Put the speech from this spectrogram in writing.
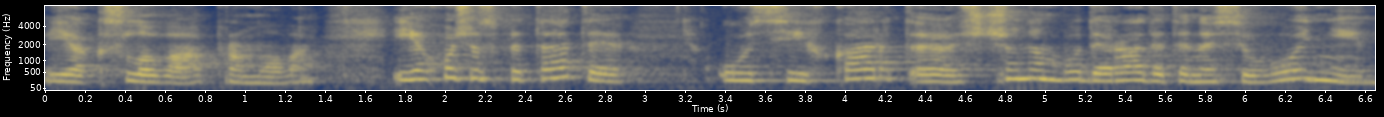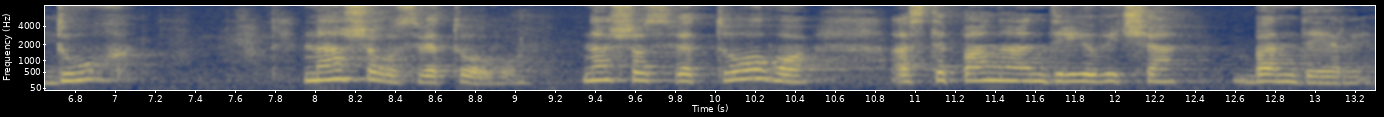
як слова промова. І я хочу спитати у цих карт, е, що нам буде радити на сьогодні дух нашого святого, нашого святого е, Степана Андрійовича Бандери.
